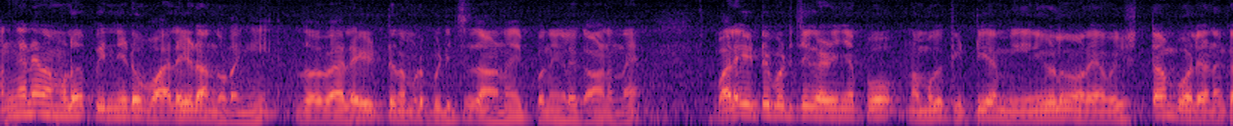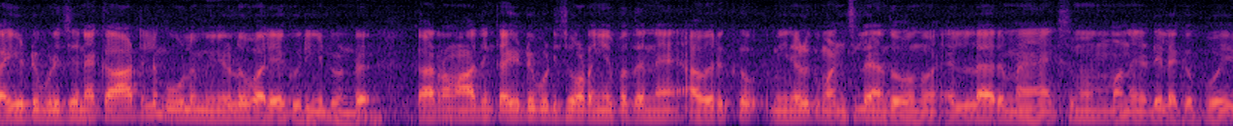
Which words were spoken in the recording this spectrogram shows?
അങ്ങനെ നമ്മൾ പിന്നീട് വലയിടാൻ തുടങ്ങി. വലയിട്ട് നമ്മൾ പിടിച്ചതാണ് ഇപ്പോൾ നിങ്ങൾ കാണുന്നത് വലയിട്ട് പിടിച്ച് കഴിഞ്ഞപ്പോൾ നമുക്ക് കിട്ടിയ മീനുകൾ എന്ന് പറയുമ്പോൾ ഇഷ്ടം പോലെയാണ്. കൈയിട്ട് പിടിച്ചതിനെക്കാട്ടിലും കൂടുതൽ മീനുകൾ വലയെ കുരുങ്ങിയിട്ടുണ്ട്. കാരണം ആദ്യം കൈയിട്ട് പിടിച്ച് തുടങ്ങിയപ്പോൾ തന്നെ അവർക്ക് മീനുകൾക്ക് മനസ്സിലായെന്ന് തോന്നുന്നു. എല്ലാവരും മാക്സിമം മണ്ണിനടിയിലൊക്കെ പോയി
